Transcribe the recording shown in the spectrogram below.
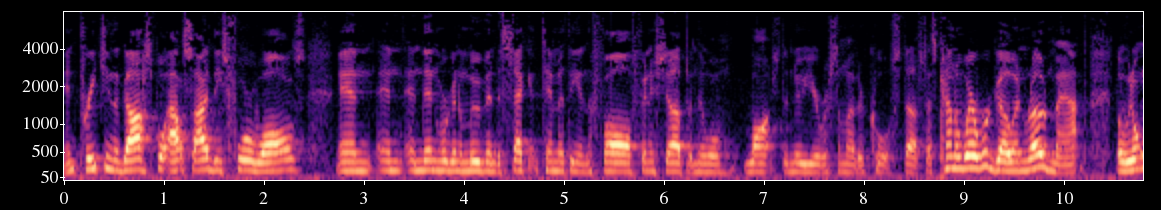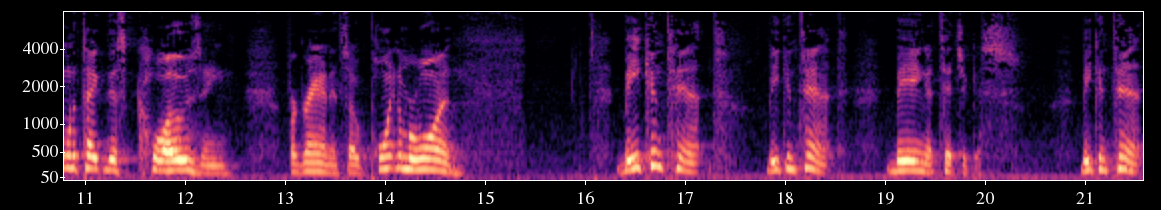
and preaching the gospel outside these four walls. And, and, and then we're going to move into 2 Timothy in the fall, finish up, and then we'll launch the new year with some other cool stuff. So that's kind of where we're going, roadmap. But we don't want to take this closing for granted. So point number one, be content, be content being a Tychicus. Be content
